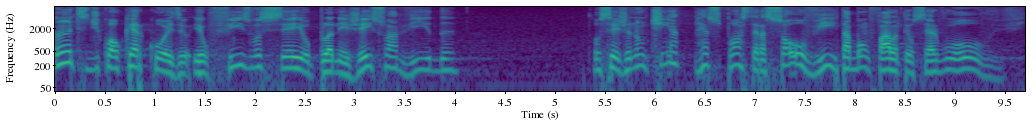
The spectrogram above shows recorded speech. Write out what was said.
antes de qualquer coisa, eu, fiz você, eu planejei sua vida. Ou seja, não tinha resposta, era só ouvir. Tá bom, fala, teu servo ouve.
